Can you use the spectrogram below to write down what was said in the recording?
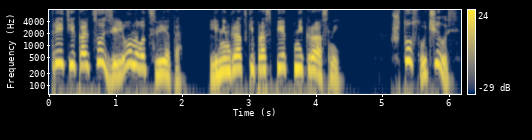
Третье кольцо зеленого цвета. Ленинградский проспект не красный. Что случилось?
